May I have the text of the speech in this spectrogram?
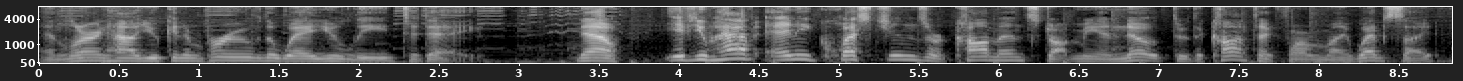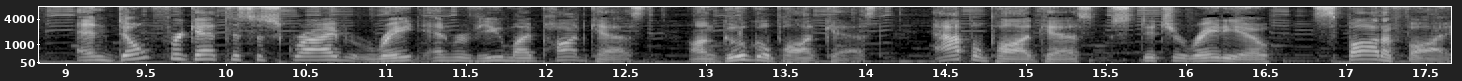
and learn how you can improve the way you lead today. Now, if you have any questions or comments, drop me a note through the contact form on my website. And don't forget to subscribe, rate, and review my podcast on Google Podcast, Apple Podcast, Stitcher Radio, Spotify,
